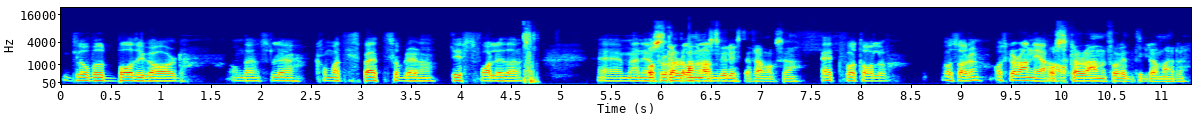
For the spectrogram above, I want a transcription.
Global Bodyguard. Om den skulle komma till spets så blir den livsfarlig där. Eh, men jag Oscar tror Run att måste vi lyfta fram också. 1, 2, 12. Vad sa du? Oscar Run ja. Oscar Run får vi inte glömma heller.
